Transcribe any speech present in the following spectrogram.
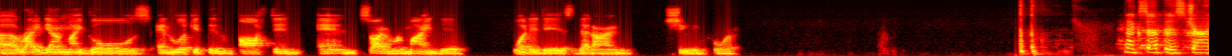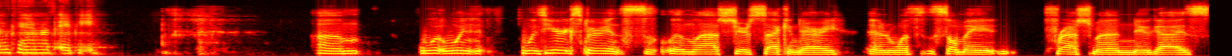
uh, write down my goals and look at them often. And so I'm reminded what it is that I'm shooting for. Next up is John Kuhn with AP. Um, when with your experience in last year's secondary and with so many freshmen, new guys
